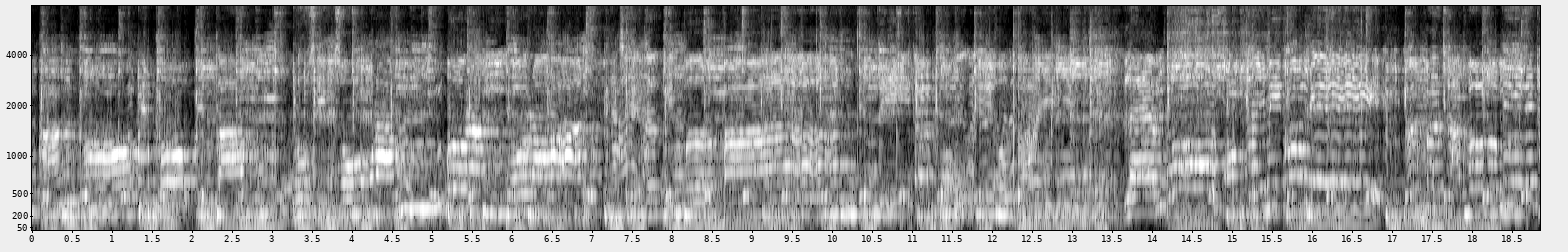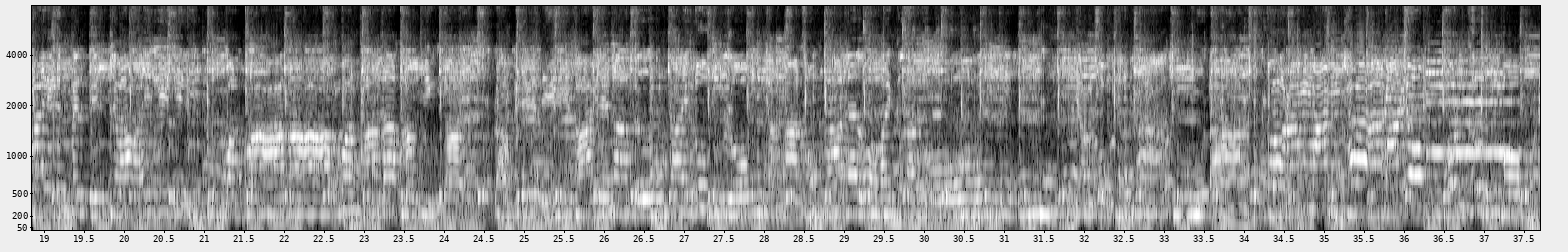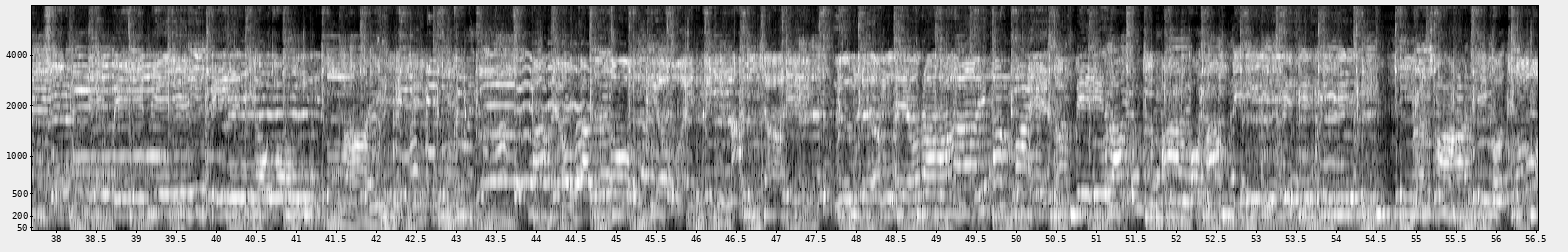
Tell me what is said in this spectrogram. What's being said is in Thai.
มหาเงินทองเป็นบอกเป็นกำดูสิ่งทรงรำโบราณโบราณเศรษฐกิจเบอร์บานมีการบอกเดี่ยวไทยแหลมท ลืมเรื่องเลวร้ายพักไปสักปีละเมื่อปากเขาทำดี ประชาธิปไตย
